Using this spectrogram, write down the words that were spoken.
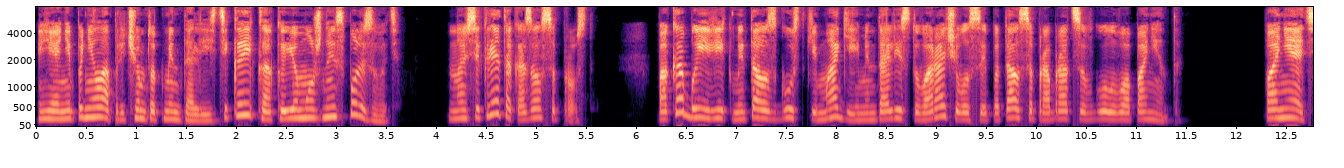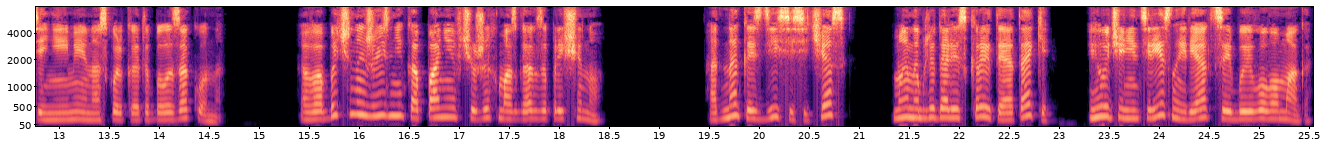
Я не поняла, при чем тут менталистика и как ее можно использовать. Но секрет оказался прост. Пока боевик метал сгустки магии, менталист уворачивался и пытался пробраться в голову оппонента. Понятия не имею, насколько это было законно. В обычной жизни копание в чужих мозгах запрещено. Однако здесь и сейчас мы наблюдали скрытые атаки и очень интересные реакции боевого мага.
